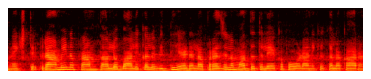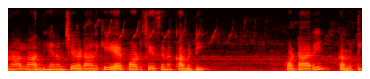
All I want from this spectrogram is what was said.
నెక్స్ట్ గ్రామీణ ప్రాంతాల్లో బాలికల విద్య ఎడల ప్రజల మద్దతు లేకపోవడానికి గల కారణాలను అధ్యయనం చేయడానికి ఏర్పాటు చేసిన కమిటీ. కొటారి కమిటీ.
